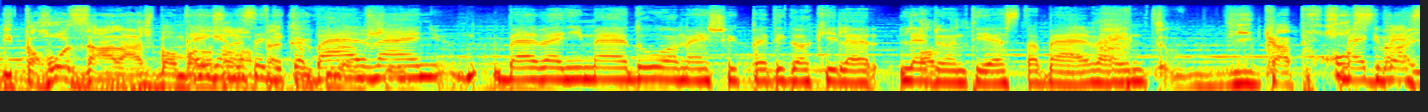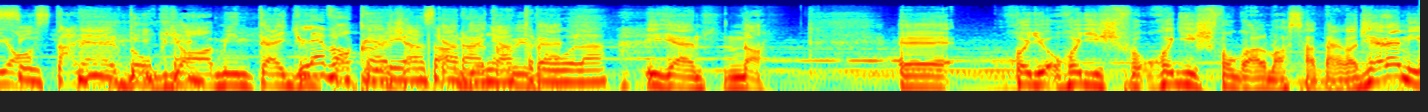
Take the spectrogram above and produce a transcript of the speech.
Itt a hozzáállásban van Igen, az, az egyik a bálvány, bálványimádó, a másik pedig aki le, ledönti a, ezt a bálványt. Hát, inkább használja, Megveszi. aztán eldobja, mint egy Levakarja az aranyat róla. Igen, na hogy, hogy, is, hogy is fogalmazhatnánk. A Jeremy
